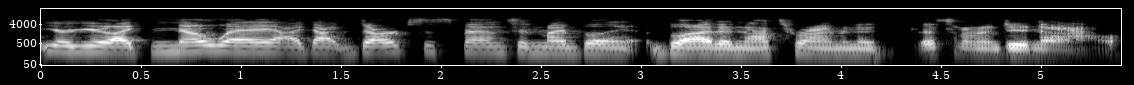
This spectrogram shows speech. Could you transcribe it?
you're you're like no way i got dark suspense in my blood and that's where i'm gonna that's what i'm gonna do now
